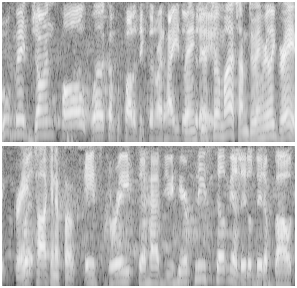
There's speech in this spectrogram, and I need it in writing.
Movement. John Paul, welcome to Politics Done Right. How are you doing today? Thank today? you so much. I'm doing really great. Great Well, talking to folks. It's great to have you here. Please tell me a little bit about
